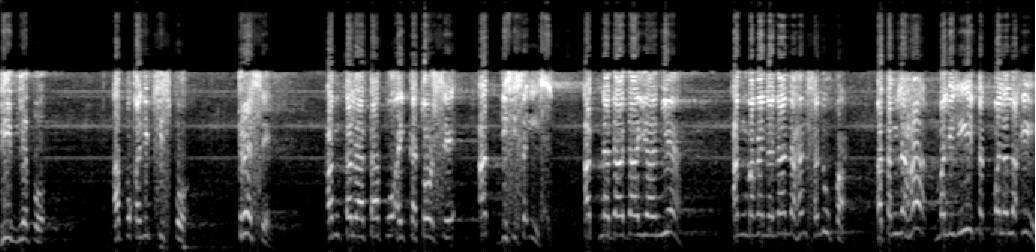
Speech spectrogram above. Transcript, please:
Biblia po. Apokalipsis po. 13. Ang talata po ay 14 at 16. At nadadaya niya ang mga nananahan sa lupa at ang lahat, maliliit at malalaki,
